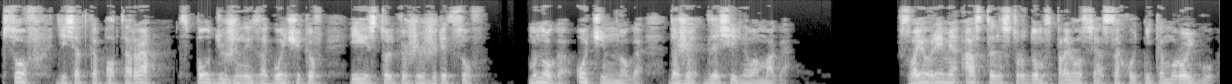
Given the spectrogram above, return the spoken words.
псов десятка-полтора, с полдюжины загонщиков и столько же жрецов. Много, очень много, даже для сильного мага. В свое время Астен с трудом справился с охотником Ройгу,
